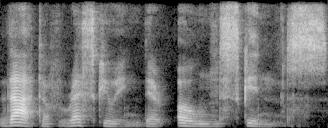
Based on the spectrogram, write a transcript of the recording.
that of rescuing their own skins.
